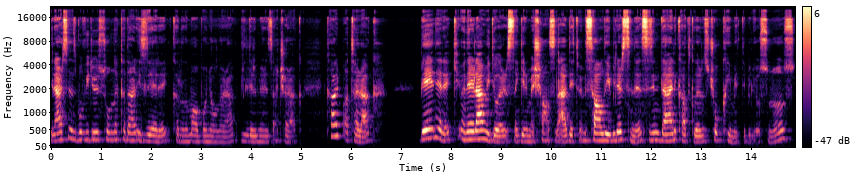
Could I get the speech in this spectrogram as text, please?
Dilerseniz bu videoyu sonuna kadar izleyerek, kanalıma abone olarak, bildirimlerinizi açarak, kalp atarak, beğenerek önerilen videolar arasına girme şansını elde etmemi sağlayabilirsiniz. Sizin değerli katkılarınız çok kıymetli biliyorsunuz.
